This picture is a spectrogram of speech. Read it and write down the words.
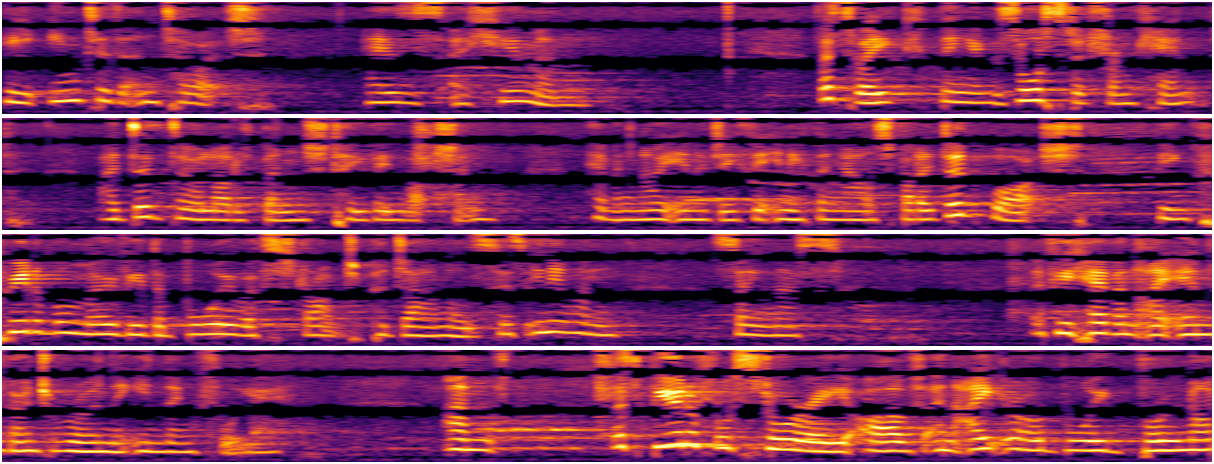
He entered into it as a human. This week, being exhausted from camp, I did do a lot of binge TV watching, having no energy for anything else, but I did watch the incredible movie The Boy with Striped Pajamas. Has anyone seen this? If you haven't, I am going to ruin the ending for you. Um, this beautiful story of an eight year old boy, Bruno,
